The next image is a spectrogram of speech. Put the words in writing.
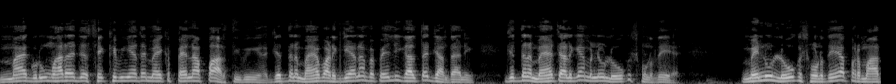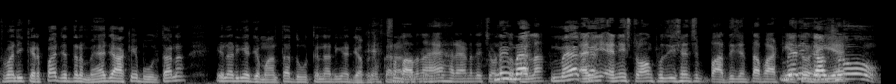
ਮੈਂ ਗੁਰੂ ਮਹਾਰਾਜ ਦੇ ਸਿੱਖ ਵੀ ਹਾਂ ਤੇ ਮੈਂ ਇੱਕ ਪਹਿਲਾ ਭਾਰਤੀ ਵੀ ਹਾਂ। ਜਿੱਦਣ ਮੈਂ ਵੜ ਗਿਆ ਨਾ ਮੈਂ ਪਹਿਲੀ ਗੱਲ ਤਾਂ ਜਾਂਦਾ ਨਹੀਂ। ਜਿੱਦਣ ਮੈਂ ਚੱਲ ਗਿਆ ਮੈਨੂੰ ਲੋਕ ਸੁਣਦੇ ਆ। ਮੈਨੂੰ ਲੋਕ ਸੁਣਦੇ ਆ ਪਰਮਾਤਮਾ ਦੀ ਕਿਰਪਾ ਜਿੱਦਣ ਮੈਂ ਜਾ ਕੇ ਬੋਲਤਾ ਨਾ ਇਹਨਾਂ ਦੀਆਂ ਜ਼ਮਾਨਤਾਂ ਦੋ ਤਿੰਨਾਂ ਦੀਆਂ ਜ਼ਬਤ ਕਰਾ। ਸੰਭਾਵਨਾ ਹੈ ਹਰਿਆਣਾ ਦੇ ਚੋਣਾਂ ਤੋਂ ਪਹਿਲਾਂ। ਐਨੀ ਐਨੀ ਸਟਰੋਂਗ ਪੋਜੀਸ਼ਨ ਚ ਭਾਰਤੀ ਜਨਤਾ ਪਾਰਟੀ ਮੇਰੀ ਇੱਥੋਂ ਗੱਲ ਹੈਗੀ ਹੈ। ਸੁਣੋ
